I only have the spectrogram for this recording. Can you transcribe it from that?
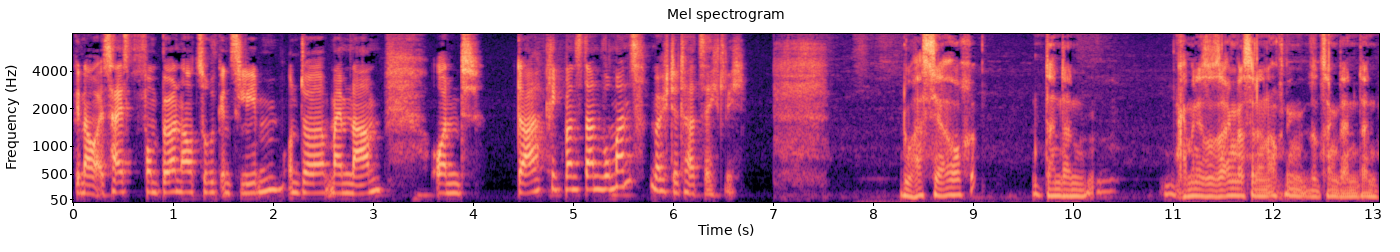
genau, es heißt vom Burnout zurück ins Leben unter meinem Namen. Und da kriegt man es dann, wo man es möchte tatsächlich. Du hast ja auch dann, dann kann man ja so sagen, dass du dann auch sozusagen dein, dein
